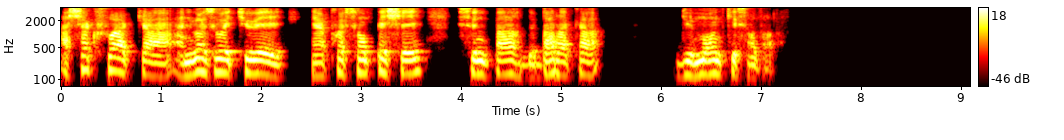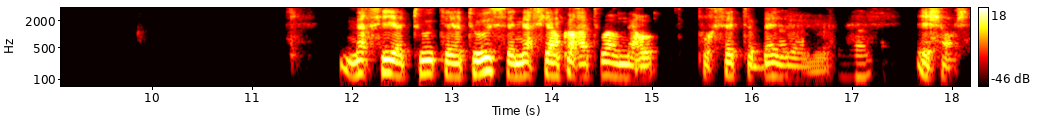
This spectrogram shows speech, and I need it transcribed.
à chaque fois qu'un oiseau est tué et un poisson pêché, c'est une part de baraka du monde qui s'en va. Merci à toutes et à tous et merci encore à toi, Omero, pour cette belle euh, échange.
